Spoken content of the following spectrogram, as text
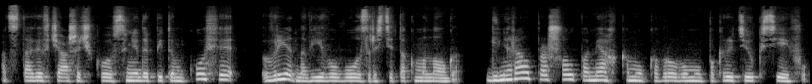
Отставив чашечку с недопитым кофе, вредно в его возрасте так много, генерал прошел по мягкому ковровому покрытию к сейфу.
